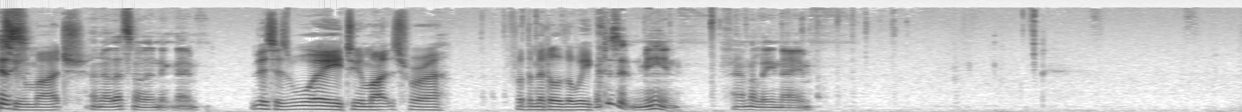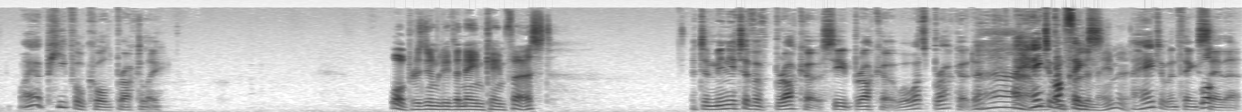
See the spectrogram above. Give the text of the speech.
is his. too much. Oh no, that's not a nickname. This is way too much for a for the middle of the week. What does it mean? Family name. Why are people called broccoli? Well, presumably the name came first. A diminutive of brocco. See brocco. Well, what's brocco? Don't, I Ah, hate it when brocco's things. name, it? I hate it when things Well- say that.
